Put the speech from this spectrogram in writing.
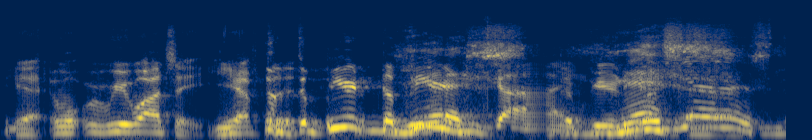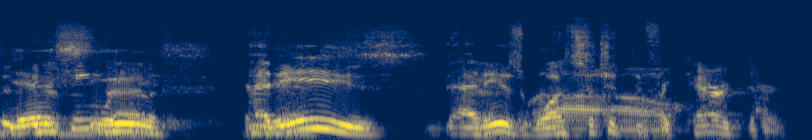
yeah. Well, rewatch it. You have to. the beard, the beard Yes. guy. The bearded Yes, guy. Yes, the- yes, the- yes. That yes. is, that is what such a different character.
